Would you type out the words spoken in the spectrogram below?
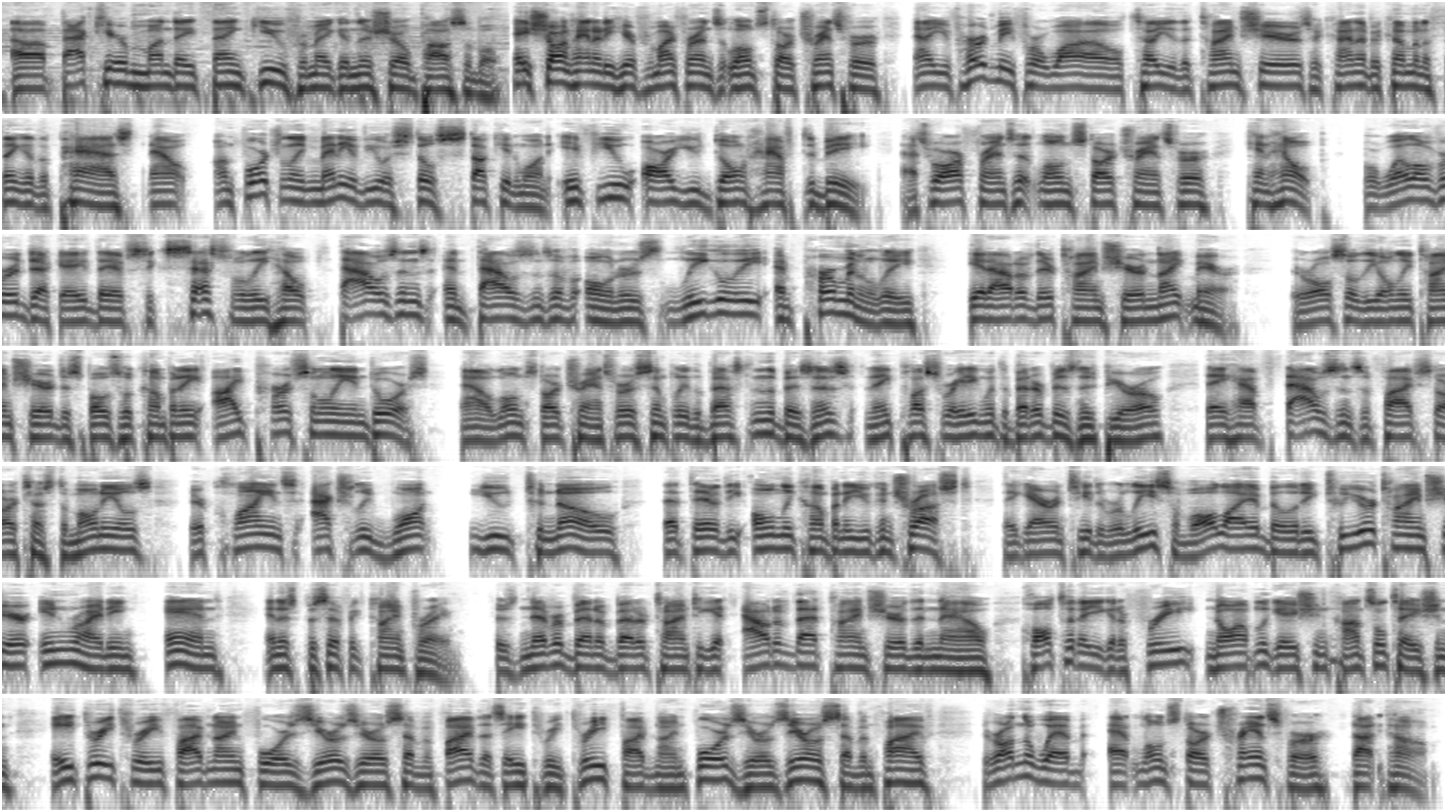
Uh, back here Monday. Thank you for making this show possible. Hey, Sean Hannity here for my friends at Lone Star Transfer. Now, you've heard me for a while tell you the timeshares are kind of becoming a thing of the past. Now, unfortunately, many of you are still stuck in one. If you are, you don't have to be. That's where our friends at Lone Star Transfer can help. For well over a decade, they have successfully helped thousands and thousands of owners legally and permanently get out of their timeshare nightmare. They're also the only timeshare disposal company I personally endorse. Now, Lone Star Transfer is simply the best in the business, an A plus rating with the Better Business Bureau. They have thousands of five star testimonials. Their clients actually want you to know that they're the only company you can trust. They guarantee the release of all liability to your timeshare in writing and in a specific time frame. There's never been a better time to get out of that timeshare than now. Call today. You get a free, no obligation consultation. 833-594-0075. That's 833-594-0075. They're on the web at lonestartransfer.com.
